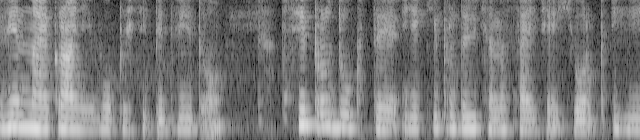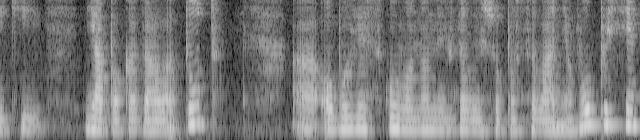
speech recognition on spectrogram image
Він на екрані в описі під відео. Всі продукти, які продаються на сайті iHerb і які я показала тут, обов'язково на них залишу посилання в описі.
